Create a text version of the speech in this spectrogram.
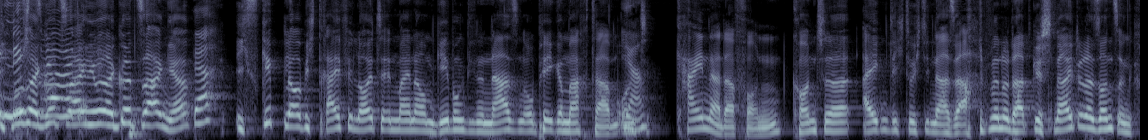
ich nichts muss mehr kurz sagen, Ich muss mal kurz sagen, ja. Ja. Ich skipp, glaube ich, drei, vier Leute in meiner Umgebung, die eine Nasen-OP gemacht haben. Und Ja. Keiner davon konnte eigentlich durch die Nase atmen oder hat geschneit oder sonst irgendwas.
